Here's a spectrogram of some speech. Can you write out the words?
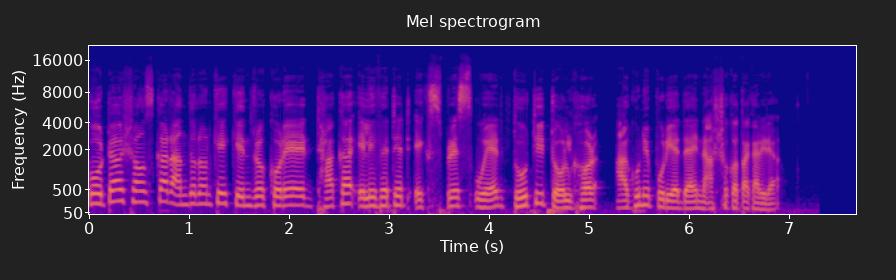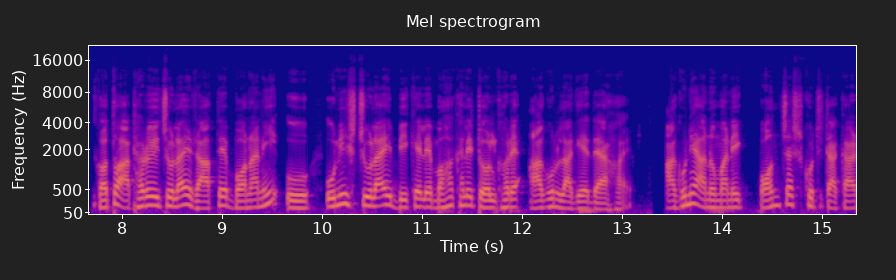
কোটা সংস্কার আন্দোলনকে কেন্দ্র করে ঢাকা এলিভেটেড এক্সপ্রেসওয়ের দুটি টোলঘর আগুনে পুড়িয়ে দেয় নাশকতাকারীরা। গত আঠারোই জুলাই রাতে বনানী ও উনিশ জুলাই বিকেলে মহাখালী টোলঘরে আগুন লাগিয়ে দেয়া হয়। আগুনে আনুমানিক পঞ্চাশ কোটি টাকার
